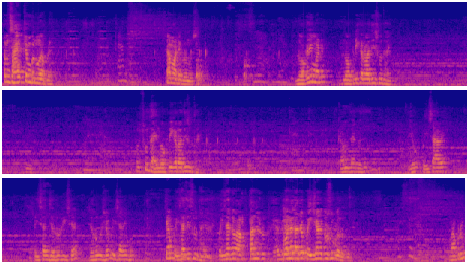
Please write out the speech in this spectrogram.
તમે સાહેબ કેમ બનવું આપણે? શા માટે બનવું છે? નોકરી માટે? નોકરી કરવાથી શું થાય? તો શું થાય? નોકરી કરવાથી શું થાય? કામ થાય બધું? એવું? પૈસા આવે? પૈસાની જરૂરી છે? જરૂર છે પૈસાની બહુ? કેમ પૈસાથી શું થાય? પૈસા તો આપતા જરૂર મને તાજો પૈસા તો શું કરું તું વાપરું?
